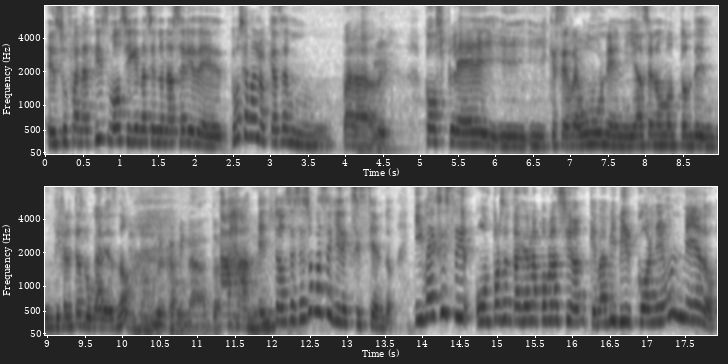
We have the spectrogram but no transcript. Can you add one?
en su fanatismo siguen haciendo una serie de, ¿cómo se llama lo que hacen para... Cosplay. Cosplay y, y que se reúnen y hacen un montón de diferentes lugares, ¿no? de caminata. Ajá, entonces eso va a seguir existiendo. Y va a existir un porcentaje de la población que va a vivir con un miedo,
